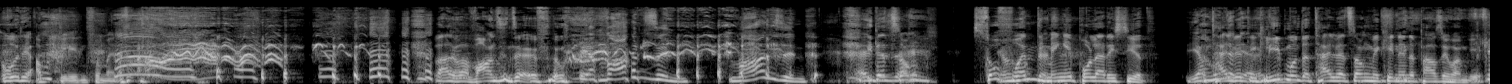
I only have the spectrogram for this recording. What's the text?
Wurde abgelehnt von meiner. War, war Wahnsinnseröffnung. Ja, Wahnsinn! Wahnsinn! Äh, Ich würde das- sagen, sofort die. Menge polarisiert. Jahrhundert, Ein Teil wird dich ja. lieben und der Teil wird sagen, wir können in der Pause heimgehen.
